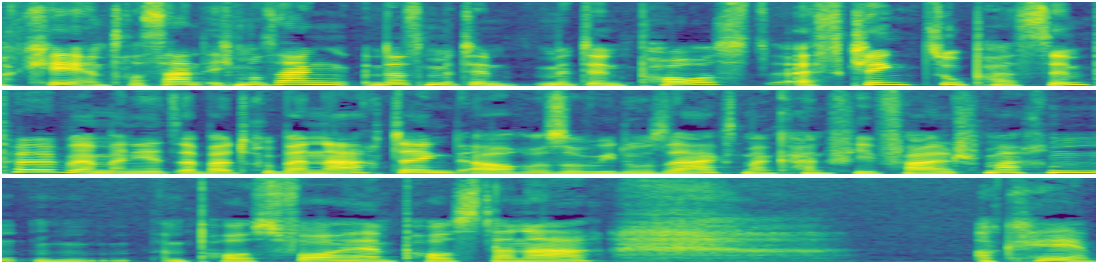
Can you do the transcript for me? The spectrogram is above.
Okay, interessant. Ich muss sagen, das mit den, mit den Posts, es klingt super simpel, wenn man jetzt aber drüber nachdenkt, auch so wie du sagst, man kann viel falsch machen. Ein Post vorher, ein Post danach. Okay.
